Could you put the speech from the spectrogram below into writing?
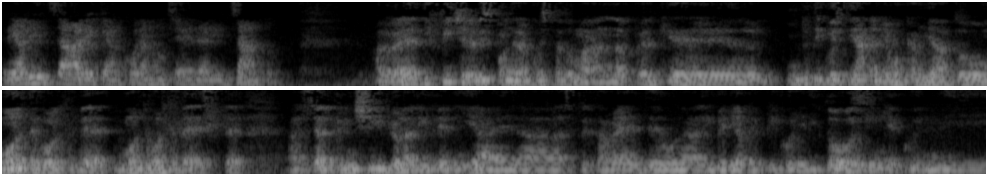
realizzare che ancora non si è realizzato allora, è difficile rispondere a questa domanda perché in tutti questi anni abbiamo cambiato molte volte, molte volte veste. Anzi, al principio la libreria era strettamente una libreria per piccoli editori, sì. che quindi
